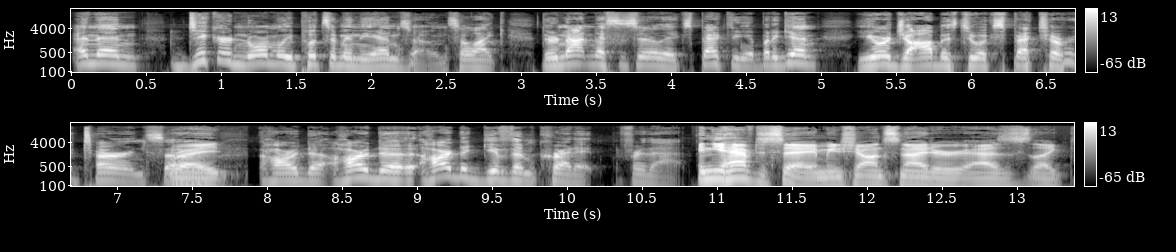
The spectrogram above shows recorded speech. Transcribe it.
and then Dicker normally puts them in the end zone, so like they're not necessarily expecting it. But again, your job is to expect a return, so right. hard to hard to hard to give them credit for that. And you have to say, I mean, Sean Snyder has like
